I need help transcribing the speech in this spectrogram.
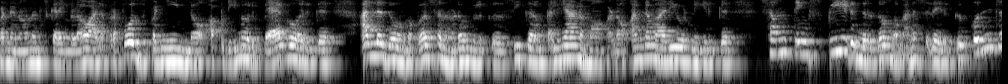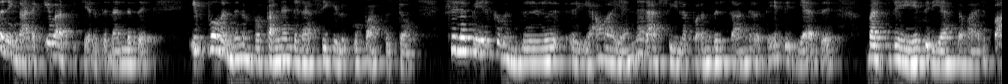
பண்ணணும்னு வச்சுக்கிறீங்களோ அவளை ப்ரப்போஸ் பண்ணிடணும் அப்படின்னு ஒரு வேகம் இருக்குது அல்லது உங்கள் பர்சனோட உங்களுக்கு சீக்கிரம் கல்யாணம் ஆகணும் அந்த மாதிரி ஒன்று இருக்குது சம்திங் ஸ்பீடுங்கிறது உங்கள் மனசில் இருக்குது கொஞ்சம் நீங்கள் அடக்கி வாசிக்கிறது நல்லது. இப்போ வந்து நம்ம பன்னெண்டு ராசிகளுக்கும் பார்த்துட்டோம். சில பேருக்கு வந்து அவ என்ன ராசியில் பிறந்திருக்காங்கிறதே தெரியாது. பர்த்டேயே தெரியாதவா இருப்பா.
